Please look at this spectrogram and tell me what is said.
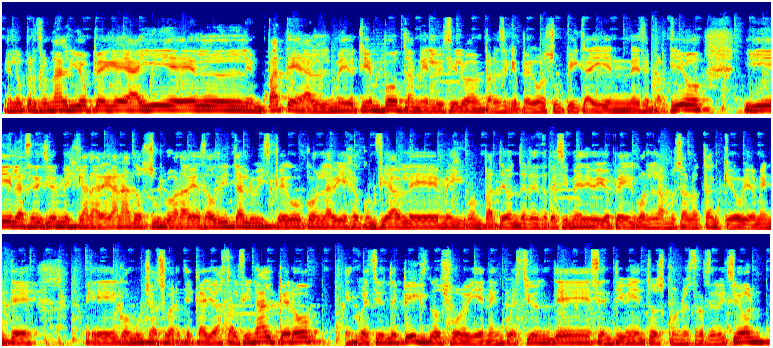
En lo personal, yo pegué ahí el empate al medio tiempo. También Luis Silva me parece que pegó su pica ahí en ese partido. Y la selección mexicana le gana 2 1 Arabia Saudita. Luis pegó con la vieja confiable México empate under de tres y medio. Yo pegué con el Amos que obviamente eh, con mucha suerte cayó hasta el final, pero en cuestión de picks nos fue bien. En cuestión de sentimientos con nuestra selección,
